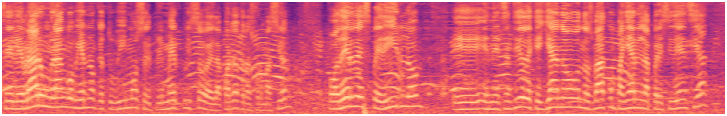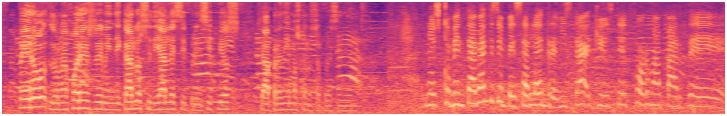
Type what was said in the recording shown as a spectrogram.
celebrar un gran gobierno que tuvimos, el primer piso de la cuarta transformación, poder despedirlo en el sentido de que ya no nos va a acompañar en la presidencia, pero lo mejor es reivindicar los ideales y principios que aprendimos con nuestro presidente. Nos comentaba antes de empezar la entrevista que usted forma parte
